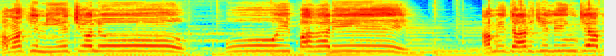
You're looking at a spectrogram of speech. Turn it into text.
আমাকে নিয়ে চলো, ওই পাহাড়ে, আমি দার্জিলিং যাব।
